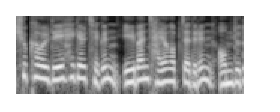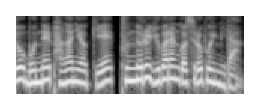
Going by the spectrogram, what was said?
슈카월드의 해결책은 일반 자영업자들은 엄두도 못 낼 방안이었기에 분노를 유발한 것으로 보입니다.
